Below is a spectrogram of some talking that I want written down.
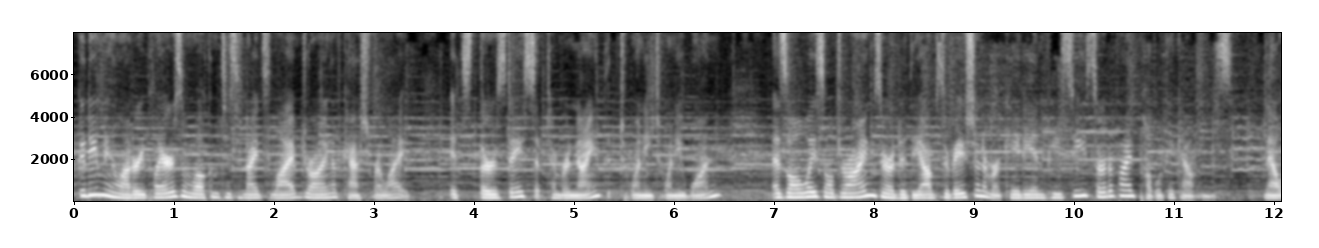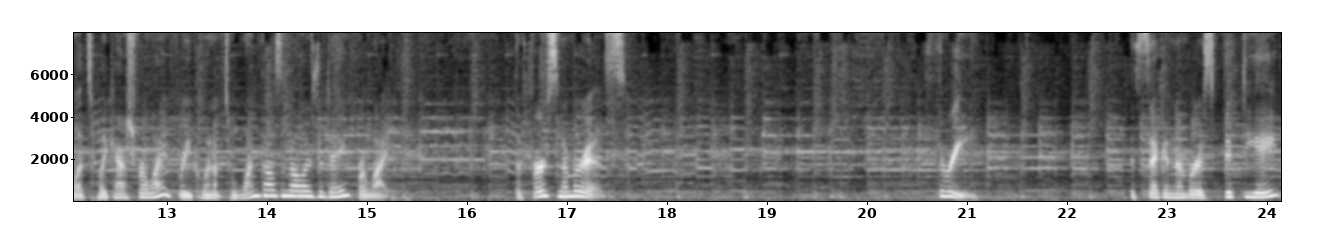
Good evening, lottery players, and welcome to tonight's live drawing of Cash for Life. It's Thursday, September 9th, 2021. As always, all drawings are under the observation of Mercadien PC certified public accountants. Now let's play Cash for Life, where you can win up to $1,000 a day for life. The first number is 3. The second number is 58.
